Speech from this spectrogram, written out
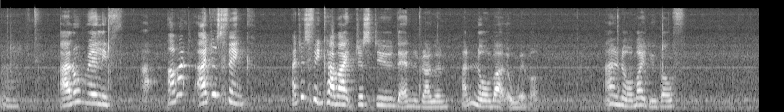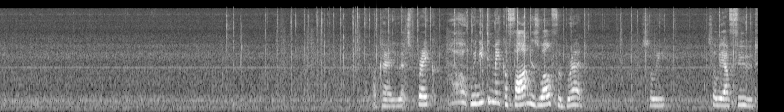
Uh, I don't really... I, I, might, I just think... I just think I might just do the Ender Dragon. I don't know about the Wither. I don't know, I might do both. Okay, let's break. we need to make a farm as well for bread. So we, so we have food.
